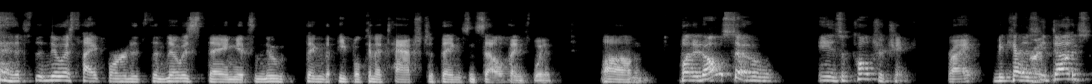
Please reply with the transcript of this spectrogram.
It's the newest hype word. It's the newest thing. It's a new thing that people can attach to things and sell things with. Um, but it also is a culture change, right? Because Right. it does,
